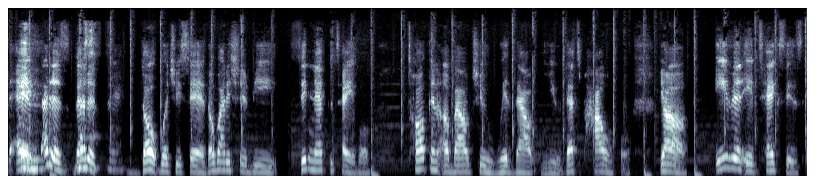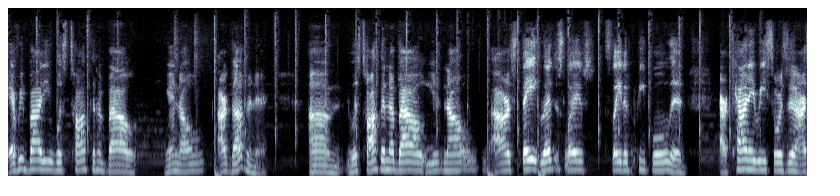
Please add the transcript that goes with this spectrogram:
Hey, And that is that is dope what you said. Nobody should be sitting at the table talking about you without you. That's powerful. Y'all, even in Texas, everybody was talking about, you know, our governor. Um, was talking about, you know, our state legislative people and our county resources and our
